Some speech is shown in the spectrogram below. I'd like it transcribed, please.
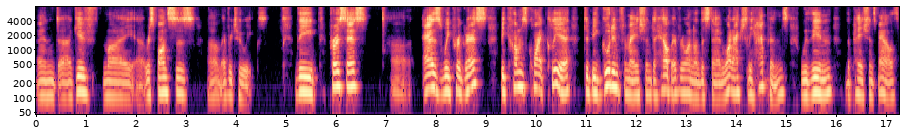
and uh, give my responses um, every two weeks. The process, as we progress, becomes quite clear to be good information to help everyone understand what actually happens within the patient's mouth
